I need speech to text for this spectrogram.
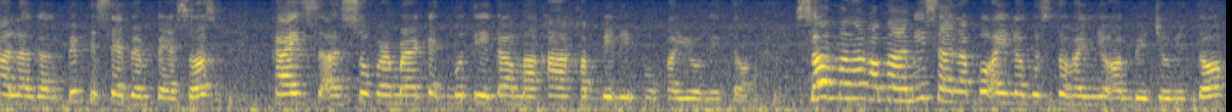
Halagang 57 pesos. Kahit sa supermarket, butika, makakabili po kayo nito. So, mga kamami, sana po ay nagustuhan nyo ang video nito.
